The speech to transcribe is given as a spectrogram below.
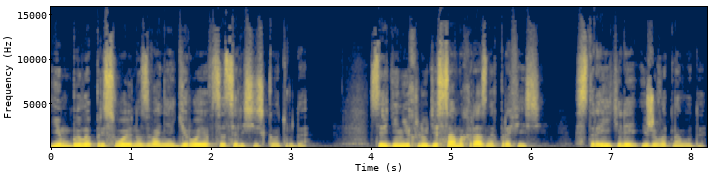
им было присвоено звание Героев социалистического труда. Среди них люди самых разных профессий – строители и животноводы,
